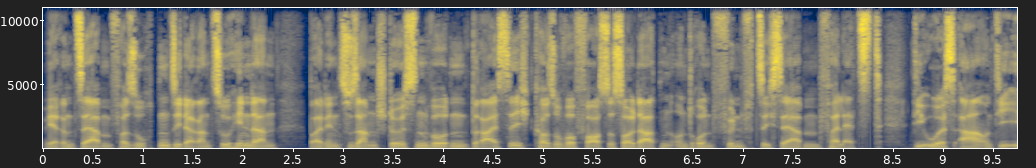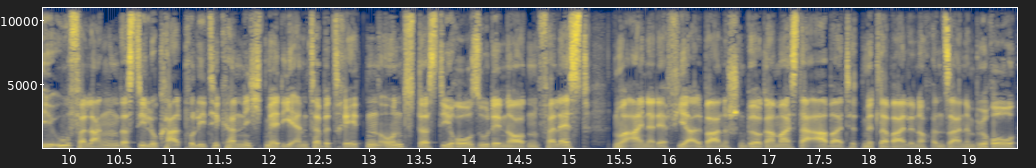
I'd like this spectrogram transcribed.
während Serben versuchten, sie daran zu hindern. Bei den Zusammenstößen wurden 30 Kosovo Forces Soldaten und rund 50 Serben verletzt. Die USA und die EU verlangen, dass die Lokalpolitiker nicht mehr die Ämter betreten und dass die Rosu den Norden verlässt. Nur einer der vier albanischen Bürgermeister arbeitet mittlerweile noch in seinem Büro.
